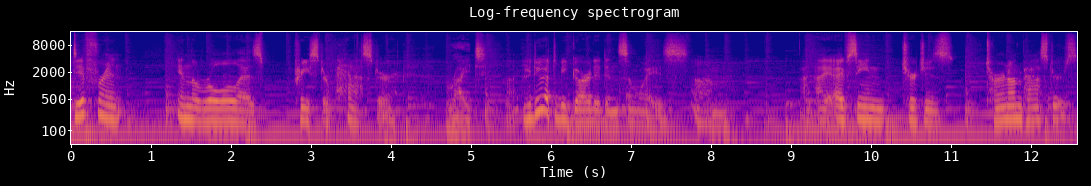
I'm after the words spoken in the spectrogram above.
different in the role as priest or pastor. Right. Uh, you do have to be guarded in some ways. Um, I, I've seen churches turn on pastors.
